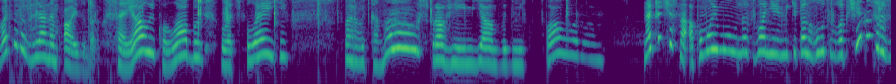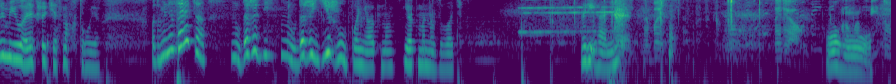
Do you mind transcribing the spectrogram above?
Давайте розглянемо айсберг. Серіали, колаби, летсплеї, перший канал, справжнє ім'я Ведмідь Пауера. Ну, якщо чесно, а по-моєму названня Мікітан Гуд взагалі не зрозуміло, якщо чесно, хто я. От мені здається, ну, даже, ну, даже їжу понятно, як мене звати. Реально. Серіал. Ого. Відео,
